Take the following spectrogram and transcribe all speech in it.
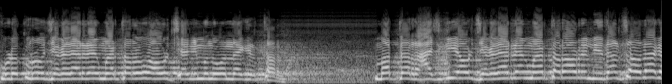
ಕುಡುಕರು ಜಗಳಾಡ್ದಾಗ ಮಾಡ್ತಾರೋ ಅವ್ರು ಚೆನ್ನಿ ಮುಂದೆ ಒಂದಾಗಿರ್ತಾರೆ. ಮತ್ತು ರಾಜಕೀಯ ಅವ್ರು ಜಗಳಾಡ್ದಂಗೆ ಮಾಡ್ತಾರೆ ಅವ್ರು ಇಲ್ಲಿ ವಿಧಾನಸೌಧದಾಗ.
